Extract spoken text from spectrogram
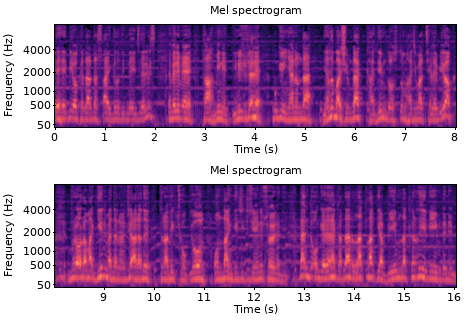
bir o kadar da saygılı dinleyicilerimiz. Efendim eh, tahmin ettiğiniz üzere bugün yanımda, yanı başımda kadim dostum Hacivat Çelebi yok. Programa girmeden önce aradı. Trafik çok yoğun, ondan gecikeceğini söyledi. Ben de o gelene kadar lak lak yapayım, lakırdı edeyim dedim.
